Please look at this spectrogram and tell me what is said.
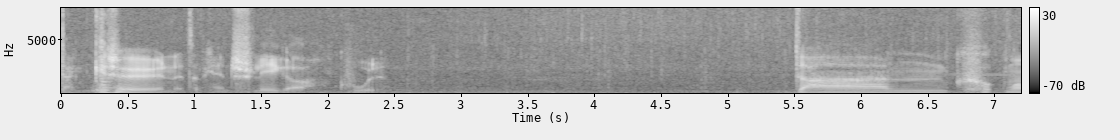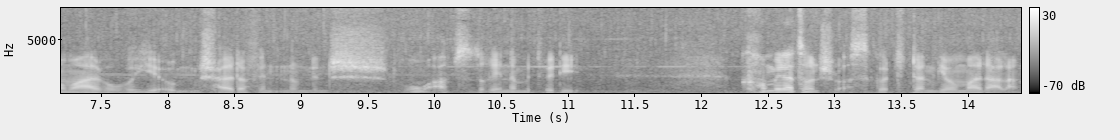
Dankeschön. Jetzt habe ich einen Schläger. Cool. Dann gucken wir mal, wo wir hier irgendeinen Schalter finden, um den Strom abzudrehen, damit wir die Kombination schloss. Gut, dann gehen wir mal da lang.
